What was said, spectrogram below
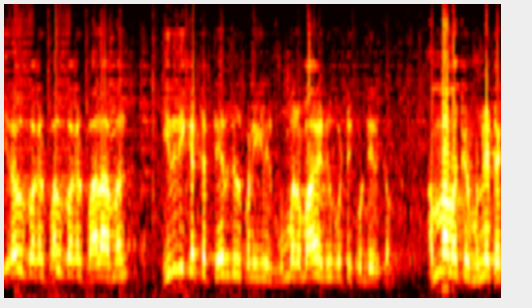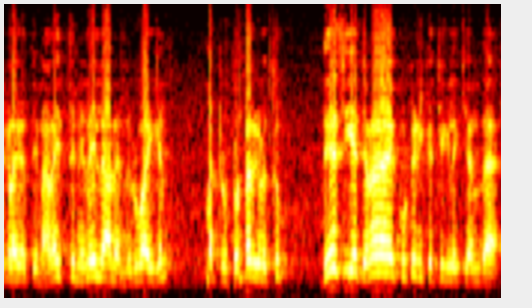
இரவு பகல் பகல் பகல் பாராமல் இறுதிக்கட்ட தேர்தல் பணிகளில் மும்முரமாக ஈடுபட்டுக் கொண்டிருக்கும் அம்மா மக்கள் முன்னேற்ற கழகத்தின் அனைத்து நிலையிலான நிர்வாகிகள் மற்றும் தொண்டர்களுக்கும் தேசிய ஜனநாயக கூட்டணி கட்சிகளைச் சேர்ந்த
